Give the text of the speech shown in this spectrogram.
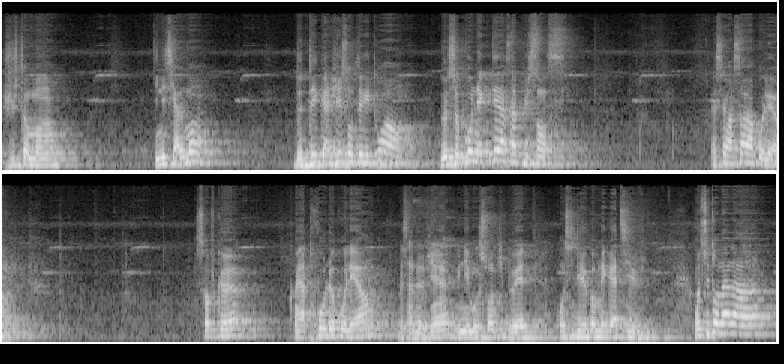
justement, initialement, de dégager son territoire, de se connecter à sa puissance. Et c'est à ça la colère. Sauf que quand il y a trop de colère, ben, ça devient une émotion qui peut être considérée comme négative. Ensuite, on a la,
